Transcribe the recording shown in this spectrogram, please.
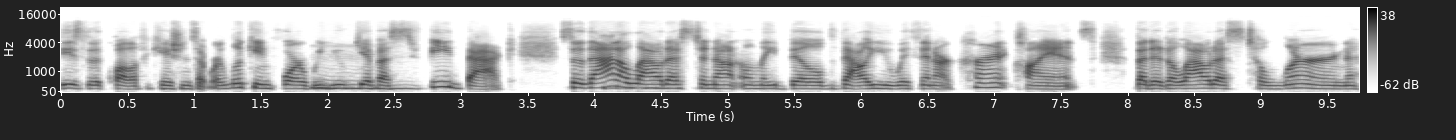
These are the qualifications that we're looking for. Will you give us Mm. feedback? So that allowed us to not only build value within our current clients but it allowed us to learn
